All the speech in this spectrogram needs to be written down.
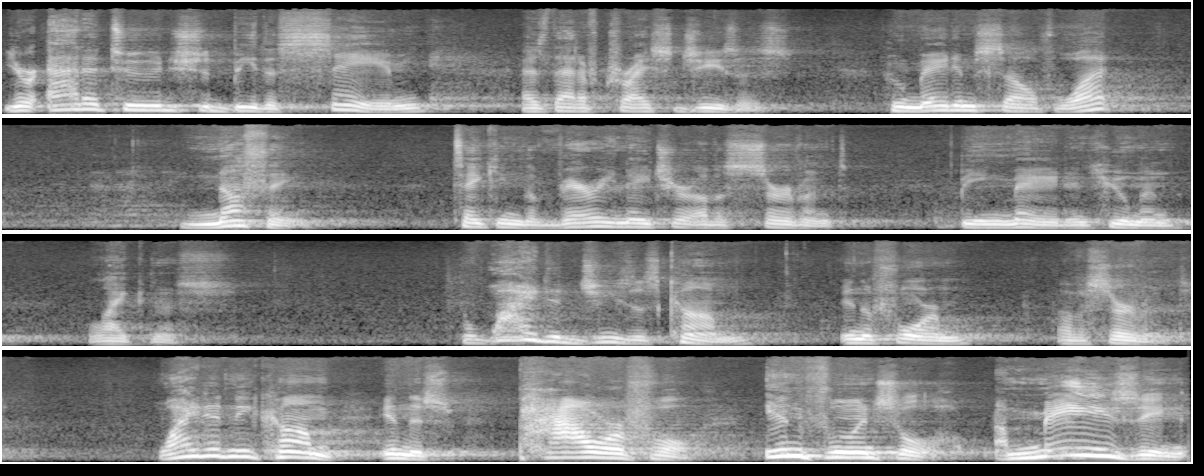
Your attitude should be the same as that of Christ Jesus, who made himself what? Nothing, taking the very nature of a servant, being made in human likeness. Why did Jesus come in the form of a servant? Why didn't he come in this powerful, influential, amazing,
